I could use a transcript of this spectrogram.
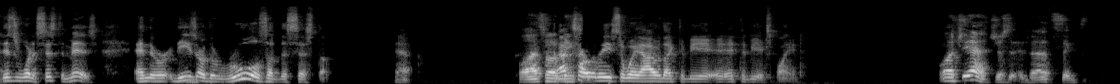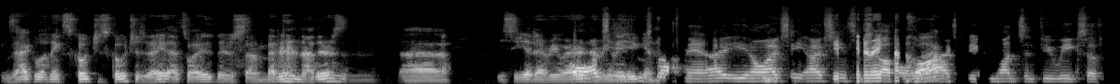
This is what a system is, and there, these are the rules of the system." Yeah. Well, that's what That's how at least the way I would like to be it to be explained. Well, it's- yeah, just that's ex- exactly what makes coaches coaches, right? That's why there's some better than others, and uh, you see it everywhere Oh, in I've seen league. some And stuff, man. I, you know, I've seen, I've seen some stuff that over the last few months and few weeks of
